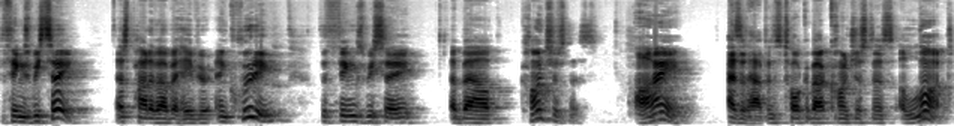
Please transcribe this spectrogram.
the things we say as part of our behavior, including the things we say about consciousness. I, as it happens, talk about consciousness a lot.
